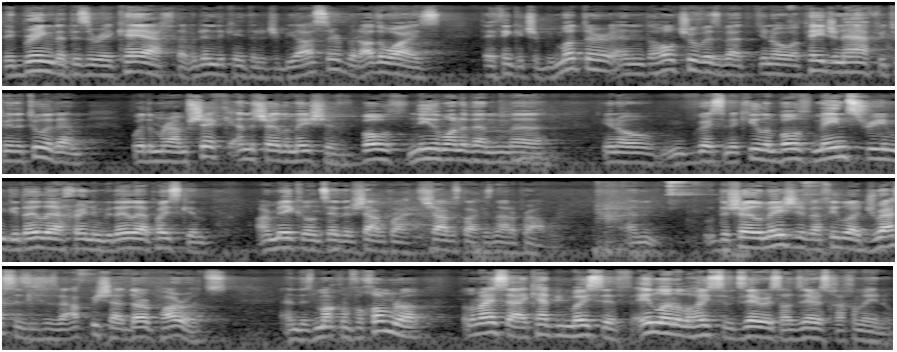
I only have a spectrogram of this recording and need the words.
They bring that there's a rekeach that would indicate that it should be aser, but otherwise they think it should be mutter, and the whole tshuva is about you know a page and a half between the two of them with the Maharam Schick and the Shoel U'Meshiv, both, neither one of them, uh, you know, Grace Mekilim, both mainstream Gedele Achrenim, Gedele Apaiskim, are Mekel and say that the Shabbos clock, Shabbos clock is not a problem. And the Shoel U'Meshiv, Afilu addresses, he says, Afpisha Dar Parutz, and there's Makam Fachumra, well, I say, I can't be Moisif, Ein Lana Lahaisiv Gzeris Al Gzeris Chachamenu.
